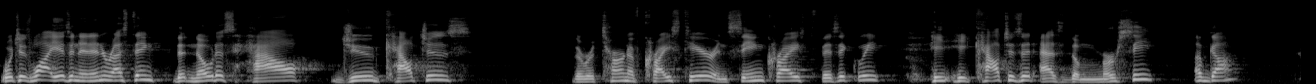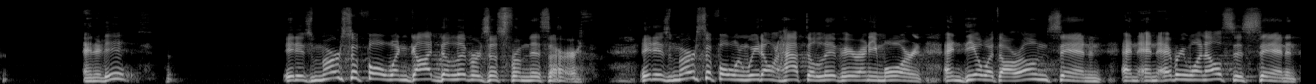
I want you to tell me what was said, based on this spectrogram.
Which is why, isn't it interesting that notice how Jude couches the return of Christ here and seeing Christ physically? He, he couches it as the mercy of God. And it is. It is merciful when God delivers us from this earth. It is merciful when we don't have to live here anymore and, and deal with our own sin and, and, and everyone else's sin and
